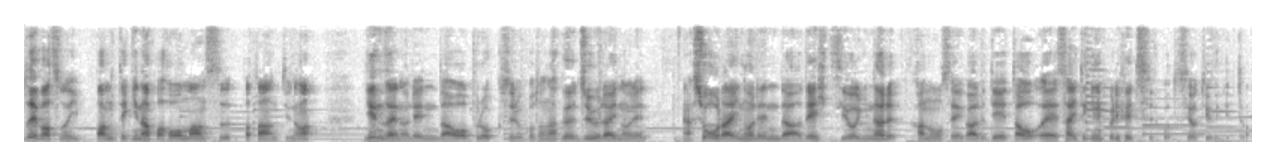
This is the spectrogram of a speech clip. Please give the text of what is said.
例えば、その一般的なパフォーマンスパターンというのは、現在のレンダーをブロックすることなく、従来の将来のレンダーで必要になる可能性があるデータを、え最適にプリフェッチすることですよというふうに言ってま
